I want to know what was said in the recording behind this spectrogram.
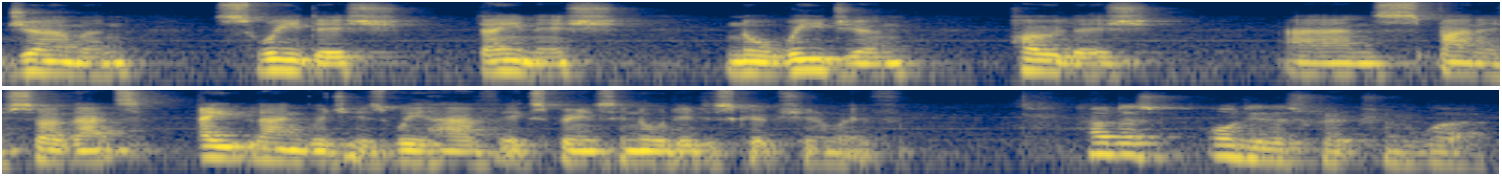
German, Swedish, Danish, Norwegian, Polish and Spanish. So that's eight languages we have experience in audio description with. How does audio description work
